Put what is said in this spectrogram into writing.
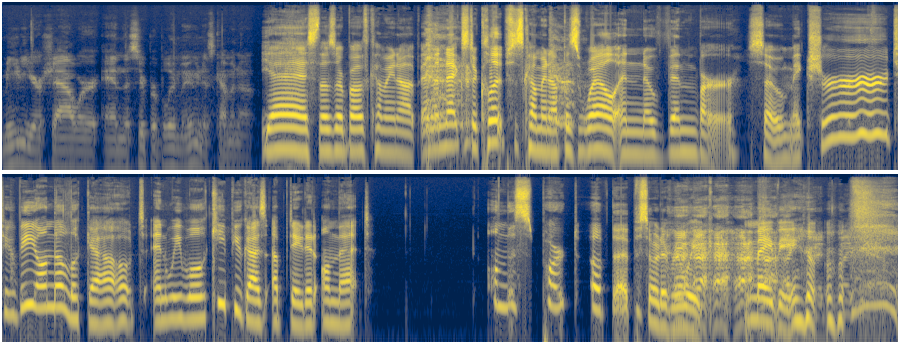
meteor shower and the super blue moon is coming up. Yes, those are both coming up. And the next eclipse is coming up as well in November. So make sure to be on the lookout. And we will keep you guys updated on that on this part of the episode every week. Maybe. Good, yeah,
